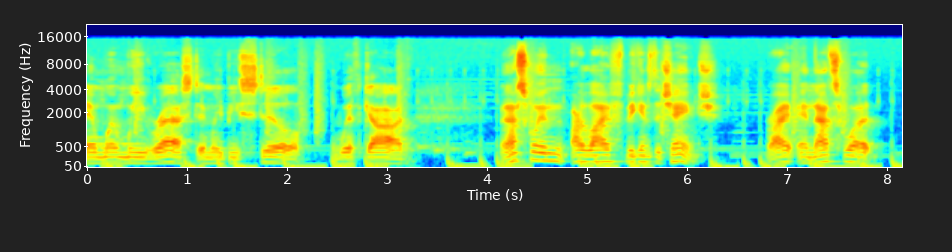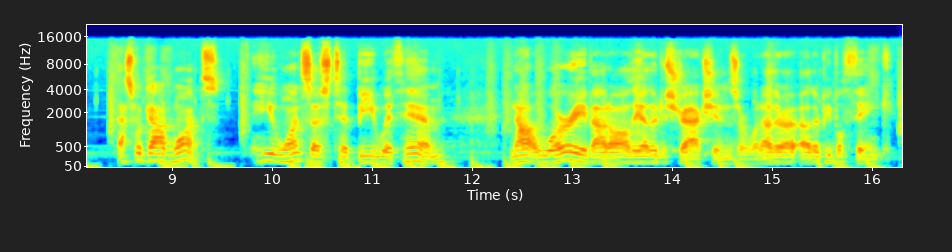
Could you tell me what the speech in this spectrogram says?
And when we rest and we be still with God, that's when our life begins to change, right? And that's what that's what God wants. He wants us to be with him, not worry about all the other distractions or what other other people think.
